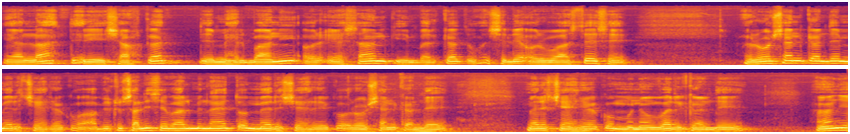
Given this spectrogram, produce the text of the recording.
اے اللہ، تیری شفقت، تیری مہربانی اور احسان کی برکت، وسیلے اور واسطے سے روشن کر دے میرے چہرے کو۔ اب اس سالی سے بار میں لائیں تو میرے چہرے کو روشن کر دے۔ میرے چہرے کو منور کر دے۔ ہاں جی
